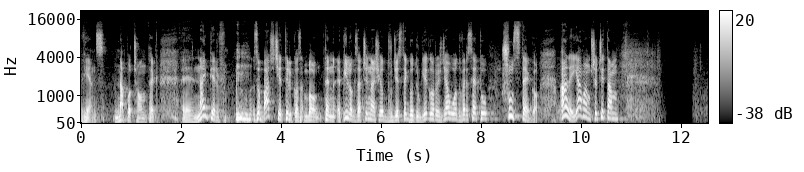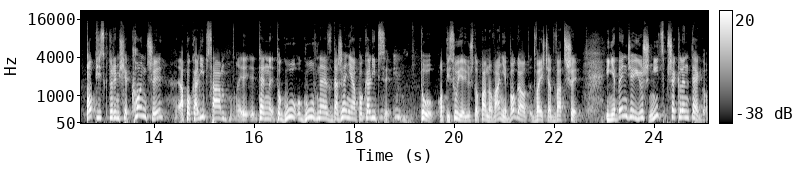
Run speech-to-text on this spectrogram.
więc na początek. E, najpierw zobaczcie tylko, bo ten epilog zaczyna się od 22 rozdziału, od wersetu 6. Ale ja wam przeczytam opis, którym się kończy apokalipsa, y, ten, to główne zdarzenie apokalipsy. Tu opisuje już to panowanie Boga od 22:3. I nie będzie już nic przeklętego.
